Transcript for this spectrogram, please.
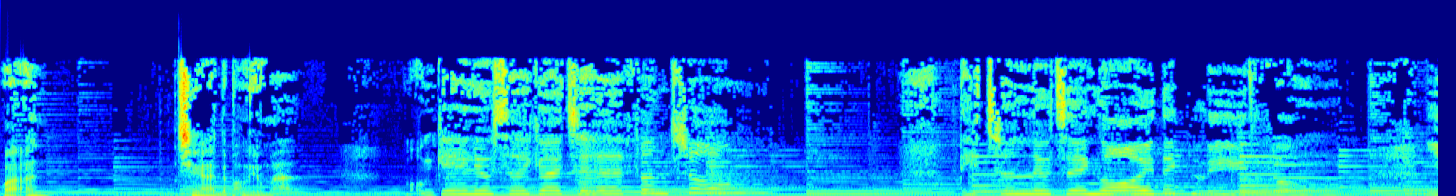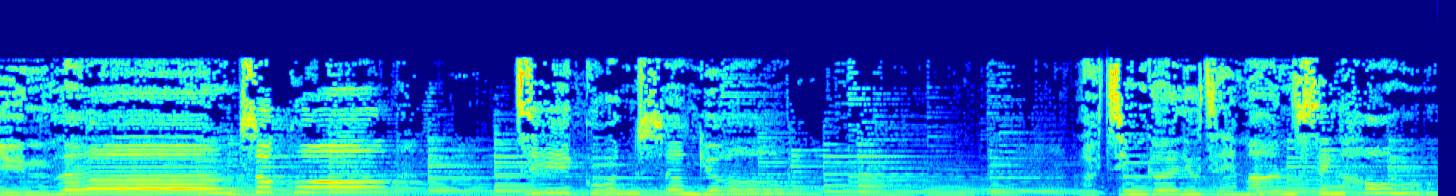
晚安，亲爱的朋友们。忘记了世界这分钟，跌进了这爱的裂缝，燃亮烛光，只管相拥，来占据了这晚星空，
